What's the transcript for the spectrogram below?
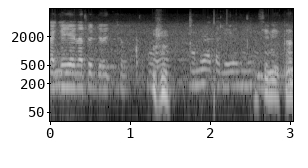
Tagayan na to diretso. Oo. Mamaya tagayan na yan. Si Nathan.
